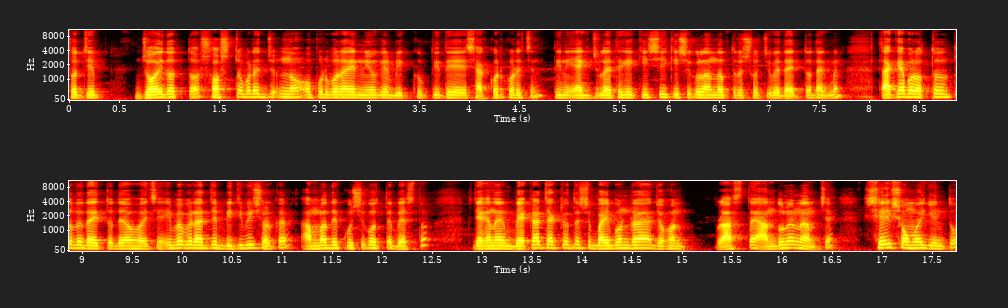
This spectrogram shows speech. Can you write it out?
সচিব জয় দত্ত ষষ্ঠবারের জন্য অপূর্ব রায়ের নিয়োগের বিজ্ঞপ্তিতে স্বাক্ষর করেছেন। তিনি এক জুলাই থেকে কৃষি কৃষি কল্যাণ দপ্তরের সচিবের দায়িত্ব থাকবেন। তাকে আবার অর্থ দপ্তরের দায়িত্ব দেওয়া হয়েছে। এভাবে রাজ্যে বিজেপি সরকার আমলাদের খুশি করতে ব্যস্ত। যেখানে বেকার চাকরি সে ভাই বোনরা যখন রাস্তায় আন্দোলনে নামছে, সেই সময় কিন্তু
